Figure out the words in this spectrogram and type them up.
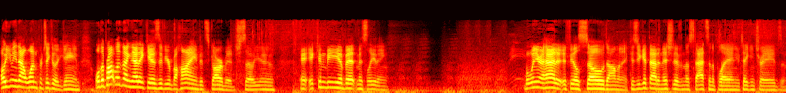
Oh, you mean that one particular game? Well, the problem with Magnetic is if you're behind, it's garbage. So you, it, it can be a bit misleading. But when you're ahead, it, it feels so dominant because you get that initiative and those stats into play, and you're taking trades. And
